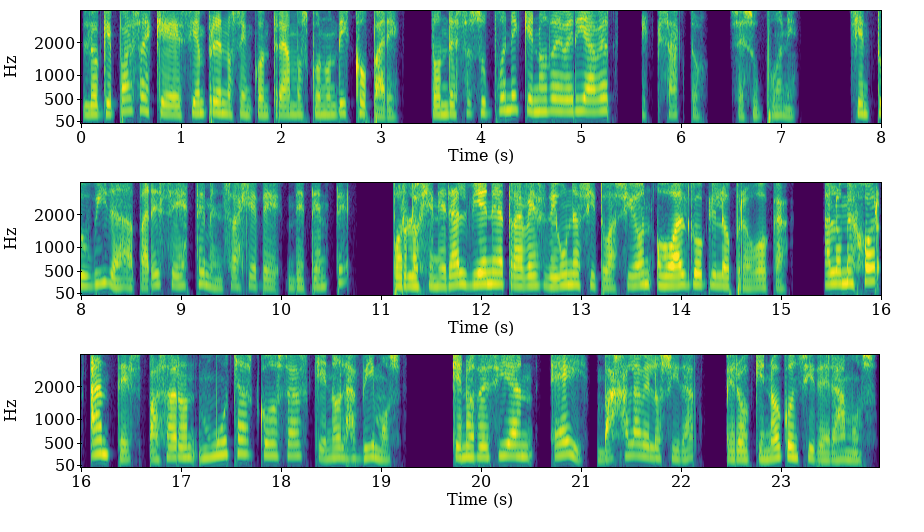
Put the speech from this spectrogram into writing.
Lo que pasa es que siempre nos encontramos con un disco pare, donde se supone que no debería haber, exacto, se supone. Si en tu vida aparece este mensaje de detente, por lo general viene a través de una situación o algo que lo provoca. A lo mejor antes pasaron muchas cosas que no las vimos, que nos decían, hey, baja la velocidad, pero que no consideramos,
